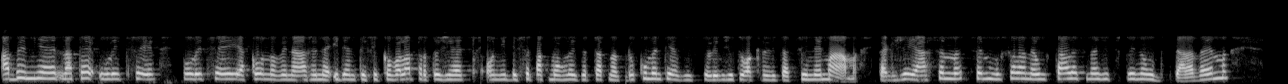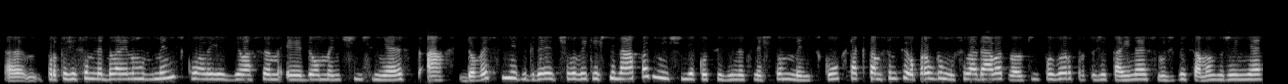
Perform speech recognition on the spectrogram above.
aby mě na té ulici policie jako novináře neidentifikovala, protože oni by se pak mohli zeptat na dokumenty a zjistili, že tu akreditaci nemám. Takže já jsem se musela neustále snažit splynout davem, Ehm, protože jsem nebyla jenom v Minsku, ale jezdila jsem i do menších měst a do vesnic, kde je člověk ještě nápadnější jako cizinec než v tom Minsku, tak tam jsem si opravdu musela dávat velký pozor, protože tajné služby samozřejmě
